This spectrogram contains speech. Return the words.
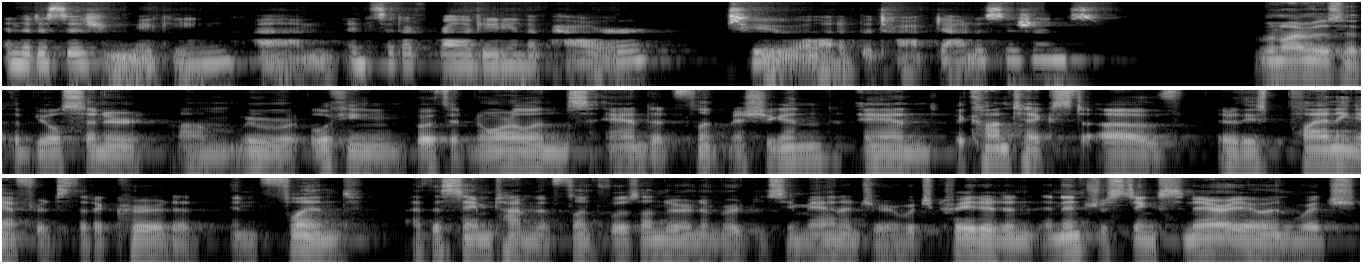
in the decision making um, instead of relegating the power to a lot of the top down decisions. When I was at the Buell Center, um, we were looking both at New Orleans and at Flint, Michigan, and the context of there are these planning efforts that occurred at, in Flint at the same time that Flint was under an emergency manager, which created an, an, interesting scenario in which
